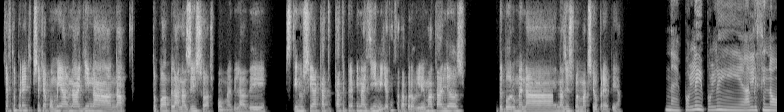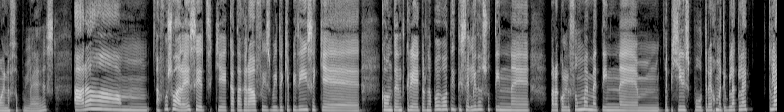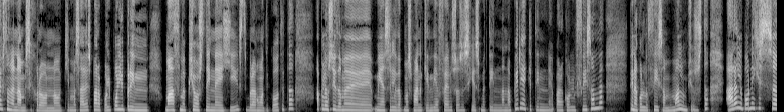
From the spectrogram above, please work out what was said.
Και αυτό προέκυψε και από μία ανάγκη να, να το πω απλά, να ζήσω ας πούμε. Δηλαδή, στην ουσία κάτι, κάτι πρέπει να γίνει για αυτά τα προβλήματα, αλλιώς δεν μπορούμε να, να ζήσουμε με αξιοπρέπεια. Ναι, πολύ, πολύ αληθινό είναι αυτό που λες. Άρα, αφού σου αρέσει έτσι και καταγράφεις βίντεο και επειδή είσαι και content creator, να πω εγώ ότι τη σελίδα σου την ε, παρακολουθούμε με την ε, επιχείρηση που τρέχουμε την Blacklight τουλάχιστον 1,5 χρόνο και μας αρέσει πάρα πολύ, πολύ πριν μάθουμε ποιος την έχει στην πραγματικότητα. Απλώς είδαμε μια σελίδα που μας φάνηκε ενδιαφέρουσα σε σχέση με την αναπηρία και την παρακολουθήσαμε. Την ακολουθήσαμε μάλλον πιο σωστά. Άρα λοιπόν έχεις,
